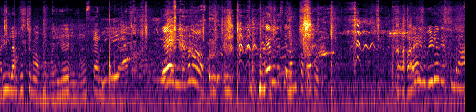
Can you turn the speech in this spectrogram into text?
మరి ఇలా కూర్చున్నావమ్మా మరి నమస్కారం తల్లి. వీడియో తీసుకుంటారా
